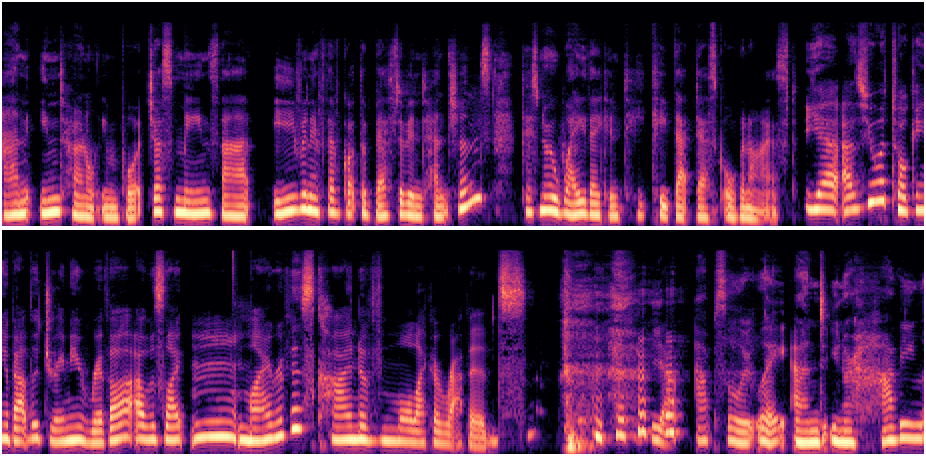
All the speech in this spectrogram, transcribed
and internal input just means that even if they've got the best of intentions, there's no way they can t- keep that desk organized. Yeah, as you were talking about the dreamy river, I was like, mm, my river's kind of more like a rapids. yeah, absolutely. And, you know, having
